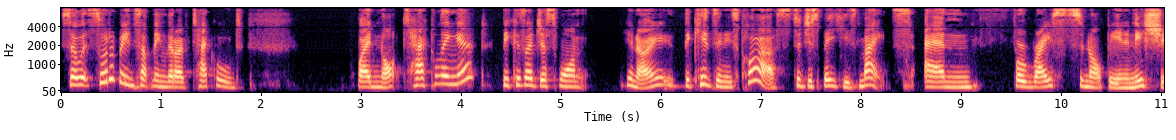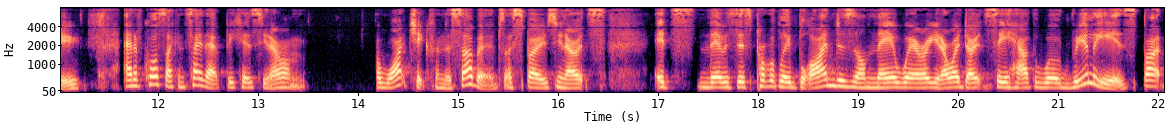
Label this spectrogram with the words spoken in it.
So it's sort of been something that I've tackled by not tackling it because I just want you know, the kids in his class to just be his mates and for race to not be an issue. And of course, I can say that because, you know, I'm a white chick from the suburbs. I suppose, you know, it's, it's, there was this probably blinders on there where, you know, I don't see how the world really is. But,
